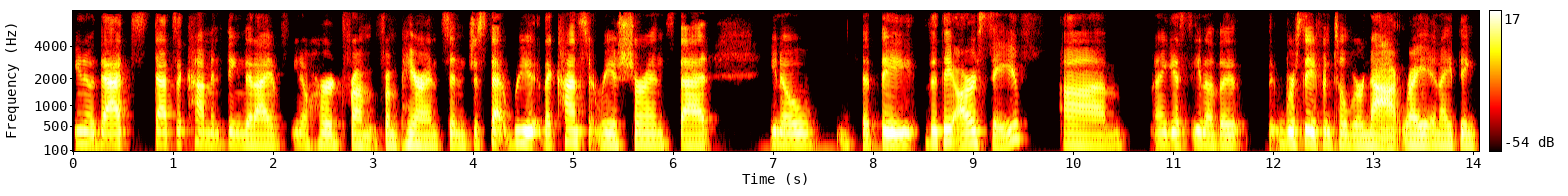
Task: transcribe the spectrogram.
You know, that's that's a common thing that I've you know heard from from parents, and just that re that constant reassurance that you know that they that they are safe. Um, I guess you know the we're safe until we're not, right? And I think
